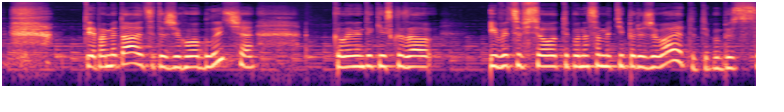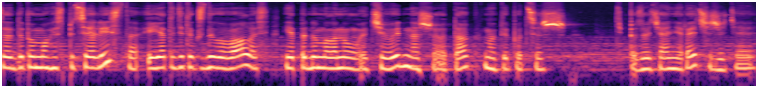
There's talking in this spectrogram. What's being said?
Я пам'ятаю, це теж його обличчя, коли він такий сказав: і ви це все, типу, на самоті переживаєте, типу, без допомоги спеціаліста. І я тоді так здивувалась. Я подумала, ну очевидно, що так, ну, типу, це ж типу, звичайні речі життя.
